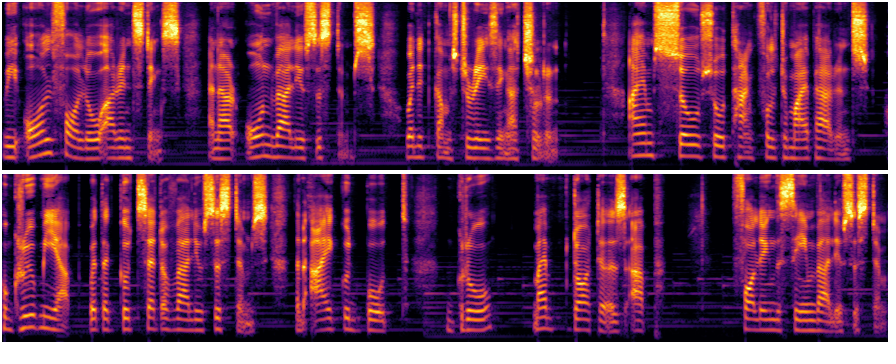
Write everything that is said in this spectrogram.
We all follow our instincts and our own value systems when it comes to raising our children. I am so, so thankful to my parents who grew me up with a good set of value systems that I could both grow my daughters up following the same value system.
